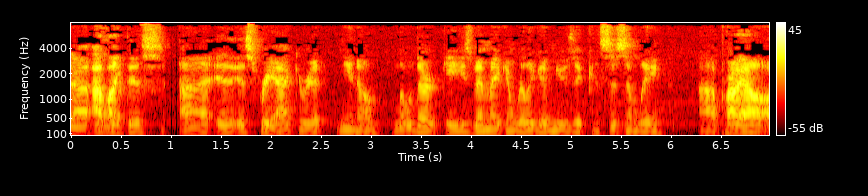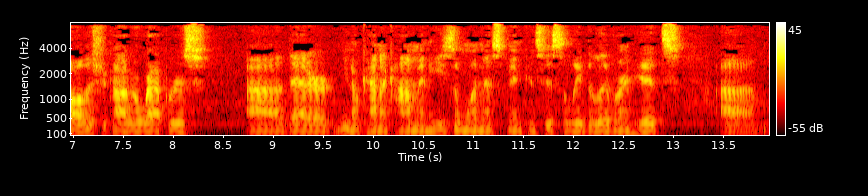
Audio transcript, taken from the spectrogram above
uh, I like this. Uh, it, it's pretty accurate. You know, Lil Durk, he's been making really good music consistently. Uh, probably out all the Chicago rappers uh, that are, you know, kind of common. He's the one that's been consistently delivering hits. Um,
